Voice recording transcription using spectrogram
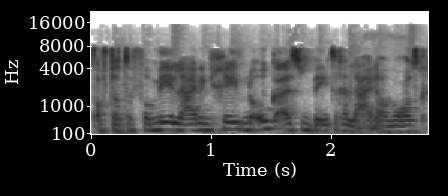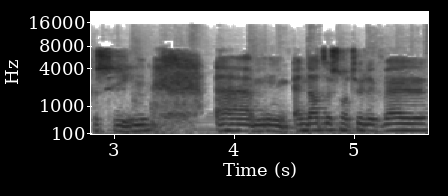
of dat de formeel leidinggevende ook als een betere leider wordt gezien. Um, en dat is natuurlijk wel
